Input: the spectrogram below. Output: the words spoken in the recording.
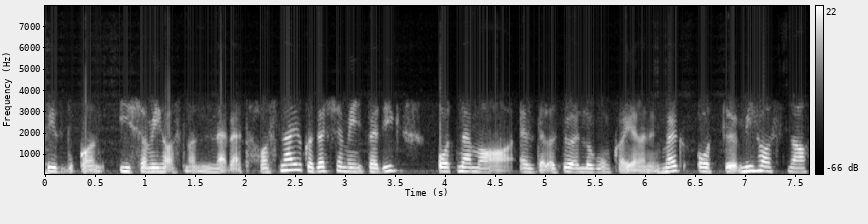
Facebookon is a mi haszna nevet használjuk, az esemény pedig ott nem a, ezzel a zöld logónkkal jelenünk meg, ott uh, mi haszna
